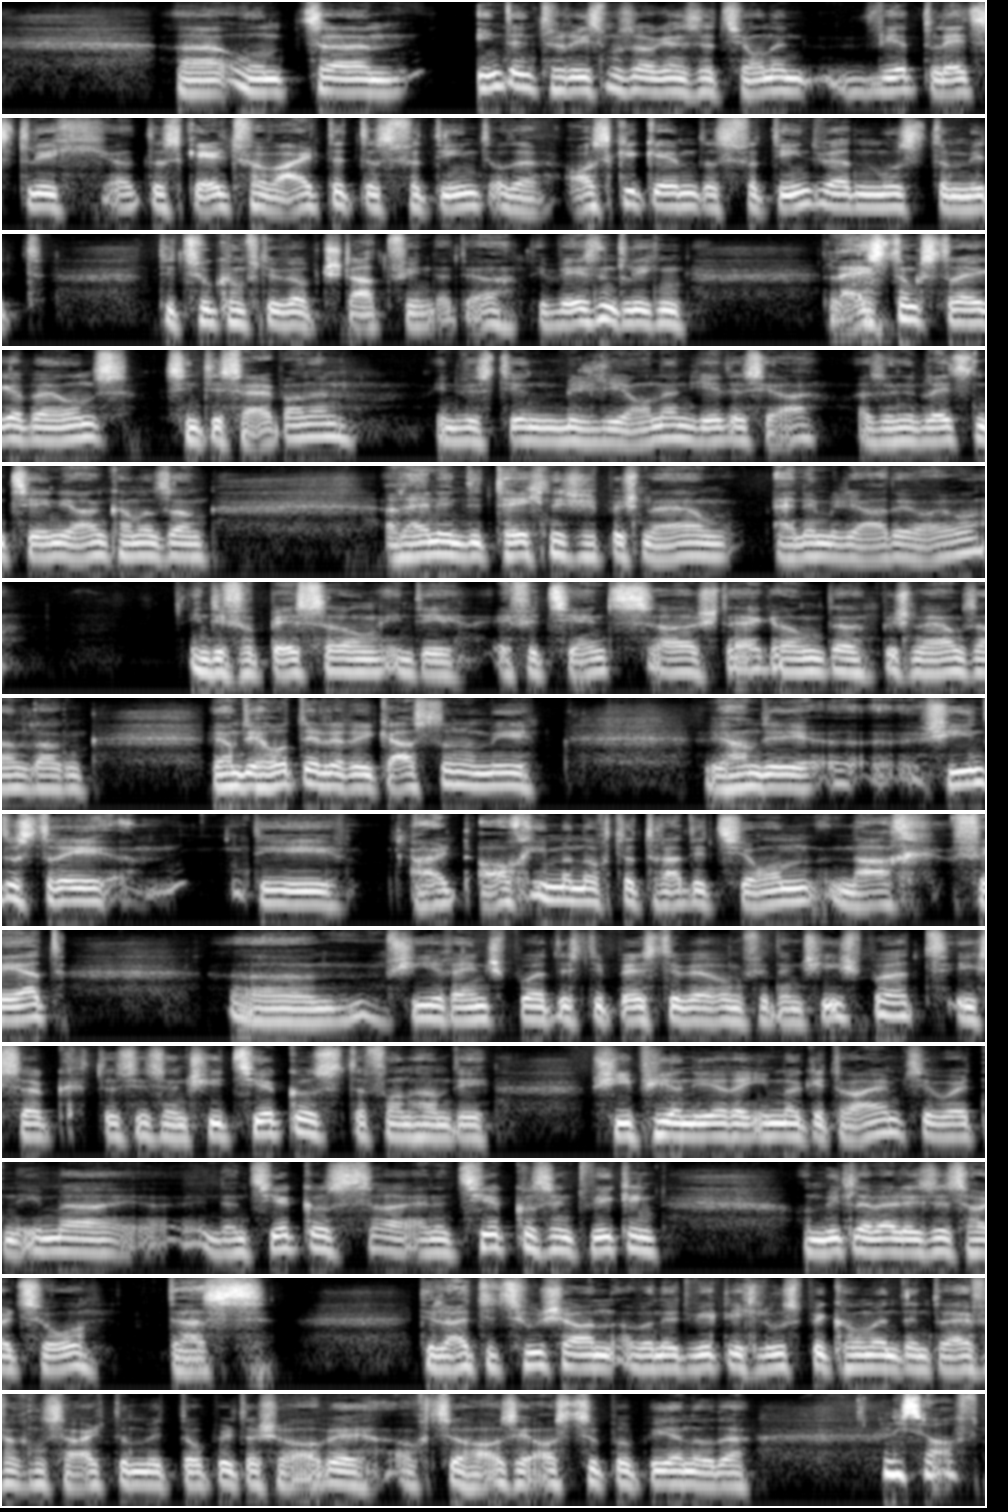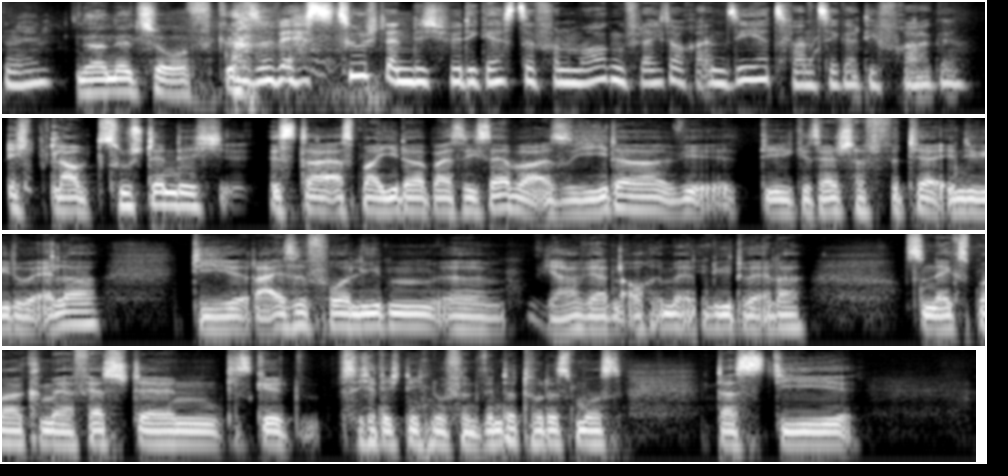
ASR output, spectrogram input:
Äh, und ähm, in den Tourismusorganisationen wird letztlich äh, das Geld verwaltet, das verdient oder ausgegeben, das verdient werden muss, damit die Zukunft überhaupt stattfindet. Ja. Die wesentlichen Leistungsträger bei uns sind die Seilbahnen, investieren Millionen jedes Jahr. Also in den letzten zehn Jahren kann man sagen, allein in die technische Beschneiung eine Milliarde Euro. in die Verbesserung, in die Effizienzsteigerung der Beschneiungsanlagen. Wir haben die Hotellerie, Gastronomie, wir haben die äh, Skiindustrie, die halt auch immer noch der Tradition nachfährt. Ähm, Skirennsport ist die beste Währung für den Skisport. Ich sag, das ist ein Skizirkus. Davon haben die Skipioniere immer geträumt. Sie wollten immer in den Zirkus, äh, einen Zirkus entwickeln. Und mittlerweile ist es halt so, dass die Leute zuschauen, aber nicht wirklich Lust bekommen, den dreifachen Salto mit doppelter Schraube auch zu Hause auszuprobieren oder nicht so oft, ne? Ja, nicht so oft. Gell? Also wer ist zuständig für die Gäste von morgen? Vielleicht auch an Sie, Herr Zwanziger, die Frage. Ich glaube, zuständig ist da erstmal jeder bei sich selber. Also jeder, die Gesellschaft wird ja individueller. Die Reisevorlieben äh, ja, werden auch immer individueller. Zunächst mal kann man ja feststellen, das gilt sicherlich nicht nur für den Wintertourismus, dass die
